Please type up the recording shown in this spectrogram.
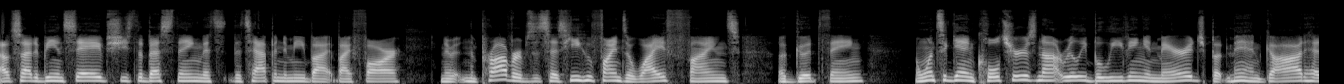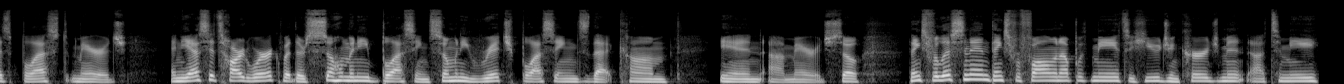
Outside of being saved, she's the best thing that's that's happened to me by, by far. And in the Proverbs, it says, He who finds a wife finds a good thing. And once again, culture is not really believing in marriage, but man, God has blessed marriage. And yes, it's hard work, but there's so many blessings, so many rich blessings that come in uh, marriage. So, thanks for listening. Thanks for following up with me. It's a huge encouragement uh, to me.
